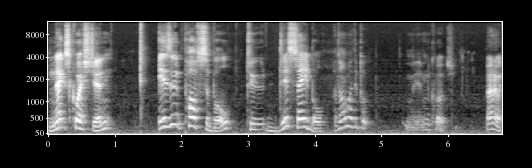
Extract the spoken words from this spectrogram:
Next question: Is it possible to disable? I don't know why they put in quotes. But anyway,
